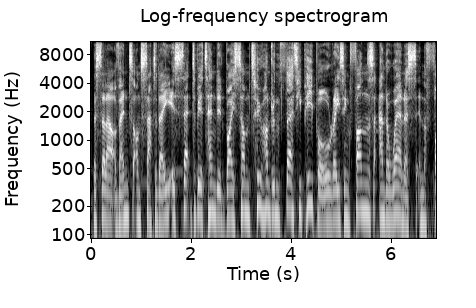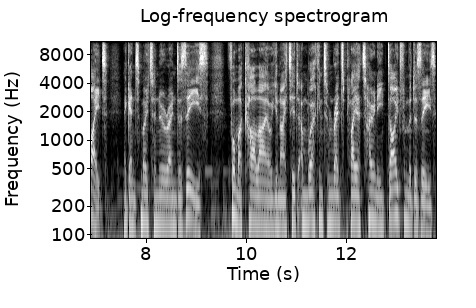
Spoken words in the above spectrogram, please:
The sellout event on Saturday is set to be attended by some 230 people, raising funds and awareness in the fight against motor neurone disease. Former Carlisle United and Workington Reds player Tony died from the disease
